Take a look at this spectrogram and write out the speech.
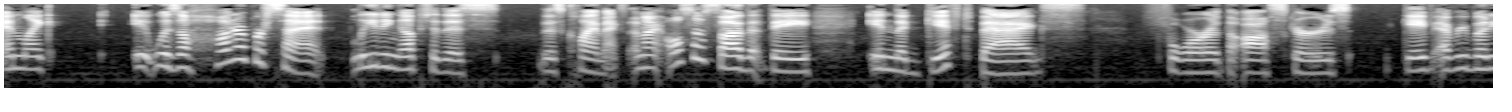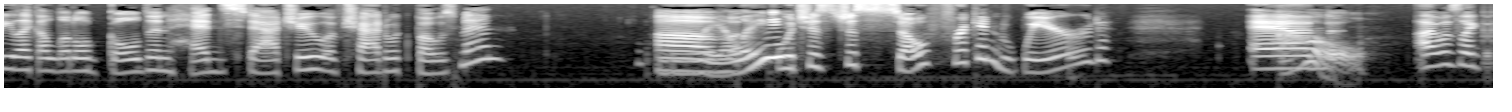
and like it was a hundred percent leading up to this this climax and i also saw that they in the gift bags for the oscars gave everybody like a little golden head statue of Chadwick Boseman. Um, really? Which is just so freaking weird. And oh. I was like,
